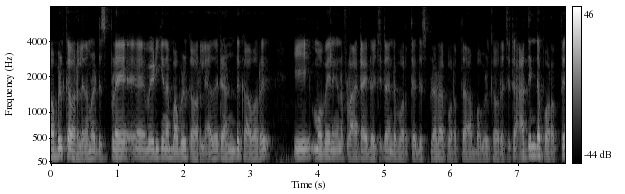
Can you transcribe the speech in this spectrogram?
ബബിൾ കവറിൽ നമ്മൾ ഡിസ്പ്ലേ മേടിക്കുന്ന ബബിൾ കവറിൽ അത് രണ്ട് കവറ് ഈ മൊബൈൽ ഇങ്ങനെ ഫ്ലാറ്റായിട്ട് വെച്ചിട്ട് അതിന്റെ പുറത്ത് ഡിസ്പ്ലേയുടെ പുറത്ത് ആ ബബിൾ കവർ വെച്ചിട്ട് അതിന്റെ പുറത്ത്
